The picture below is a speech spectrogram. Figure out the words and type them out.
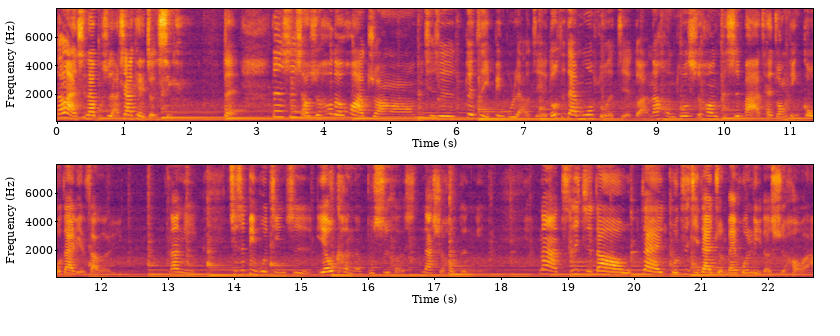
当然现在不是啊，现在可以整形。对，但是小时候的化妆哦，你其实对自己并不了解，都是在摸索的阶段。那很多时候你只是把彩妆品勾在脸上而已。那你其实并不精致，也有可能不适合那时候的你。那一直到在我自己在准备婚礼的时候啊，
